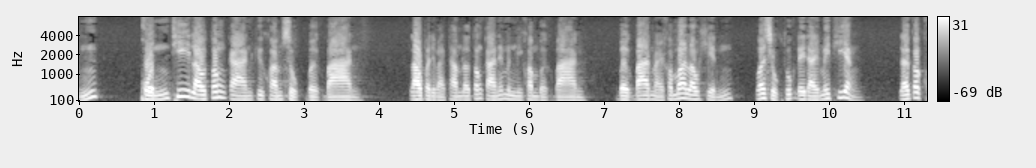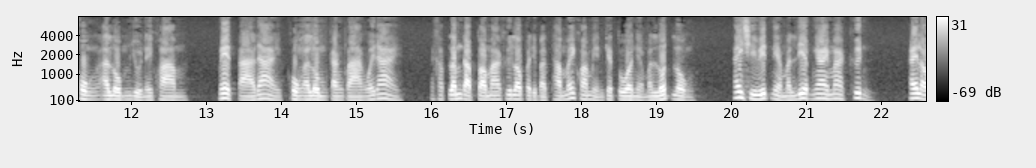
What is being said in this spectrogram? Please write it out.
ลผลที่เราต้องการคือความสุขเบิกบาน เราปฏิบัติธรรมเราต้องการให้มันมีความเบิกบาน เบิกบานหมายความว่าเราเห็นว่าสุขทุกข์ใด ๆ ไม่เที่ยง แล้วก็คงอารมณ์อยู่ในความเมตตาได้ คงอารมณ์กลางๆไว้ได้นะครับลำดับต่อมาคือเราปฏิบัติธรรมให้ความเห็นแก่ตัวเนี่ยมันลดลง ให้ชีวิตเนี่ยมันเรียบง่ายมากขึ้น ให้เรา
